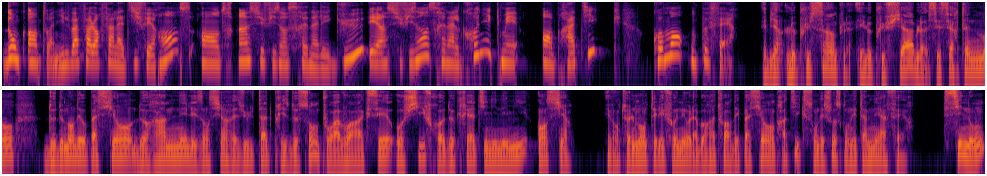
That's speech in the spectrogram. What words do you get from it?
Donc, Antoine, il va falloir faire la différence entre insuffisance rénale aiguë et insuffisance rénale chronique. Mais en pratique, comment on peut faire? Eh bien, le plus simple et le plus fiable, c'est certainement de demander aux patients de ramener les anciens résultats de prise de sang pour avoir accès aux chiffres de créatininémie anciens. Éventuellement, téléphoner au laboratoire des patients en pratique sont des choses qu'on est amené à faire. Sinon,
